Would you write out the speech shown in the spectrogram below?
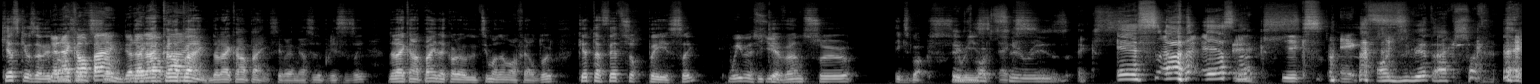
Qu'est-ce que vous avez De pensé la campagne, ça? de la campagne. De la campagne, c'est vrai, merci de préciser. De la campagne de Call of Duty Modern Warfare 2, que tu as fait sur PC, Oui, puis monsieur. Kevin sur Xbox Series Xbox X. Series X. S, A, S, hein? X. X. X. On dit vite, accent. fait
